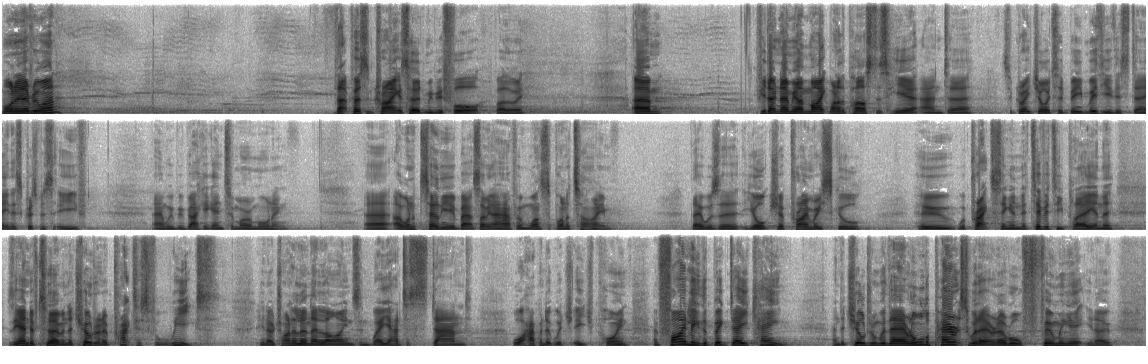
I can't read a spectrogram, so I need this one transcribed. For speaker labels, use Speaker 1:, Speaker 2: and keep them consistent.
Speaker 1: Morning, everyone. That person crying has heard me before, by the way. Um, if you don't know me, I'm Mike, one of the pastors here, and uh, it's a great joy to be with you this day, this Christmas Eve, and we'll be back again tomorrow morning. Uh, I want to tell you about something that happened once upon a time. There was a Yorkshire primary school who were practicing a nativity play, and the was the end of term, and the children had practiced for weeks, you know, trying to learn their lines and where you had to stand, what happened at which each point. And finally, the big day came, and the children were there, and all the parents were there, and they were all filming it, you know.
